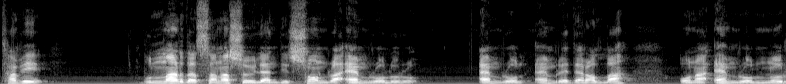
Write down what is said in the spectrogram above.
Tabi bunlar da sana söylendi, sonra emrolur, emrol, emreder Allah, ona emrolunur,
